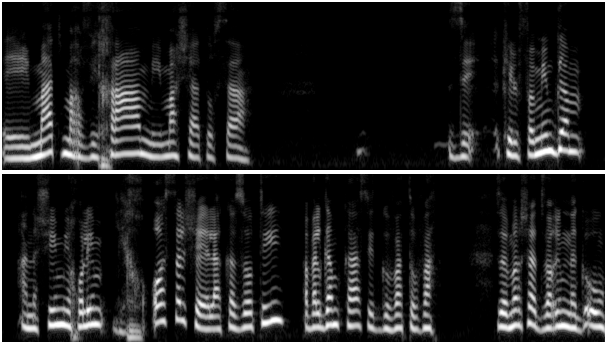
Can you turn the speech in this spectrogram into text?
אה, מה את מרוויחה ממה שאת עושה? זה, כי לפעמים גם אנשים יכולים לכעוס על שאלה כזאתי, אבל גם כעס היא תגובה טובה. זה אומר שהדברים נגעו,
